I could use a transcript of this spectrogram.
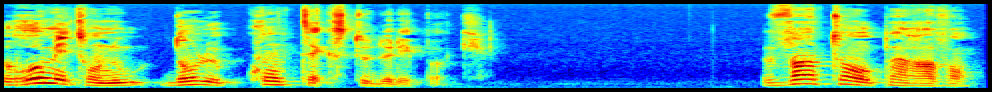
remettons-nous dans le contexte de l'époque. Vingt ans auparavant,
